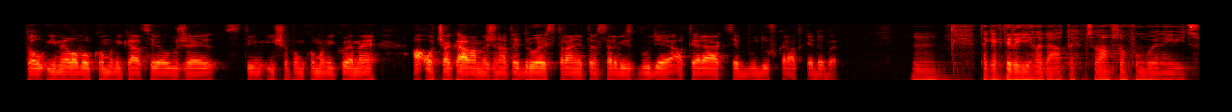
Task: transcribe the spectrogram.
tou e-mailovou komunikáciou, že s tým e-shopom komunikujeme a očakávame, že na tej druhej strane ten servis bude a tie reakcie budú v krátkej dobe. Hmm. Tak jak ty lidi hledáte? Co vám v tom funguje nejvíc?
